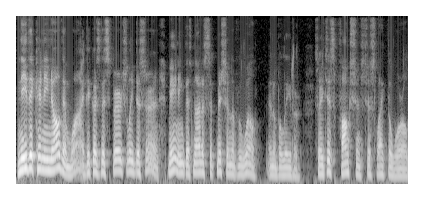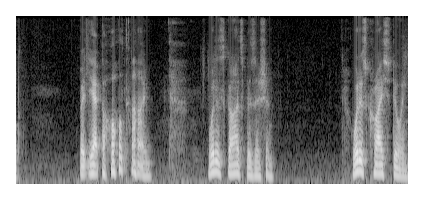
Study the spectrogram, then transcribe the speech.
Neither can he know them. Why? Because they're spiritually discerned, meaning there's not a submission of the will in a believer. So he just functions just like the world. But yet, the whole time, what is God's position? What is Christ doing?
